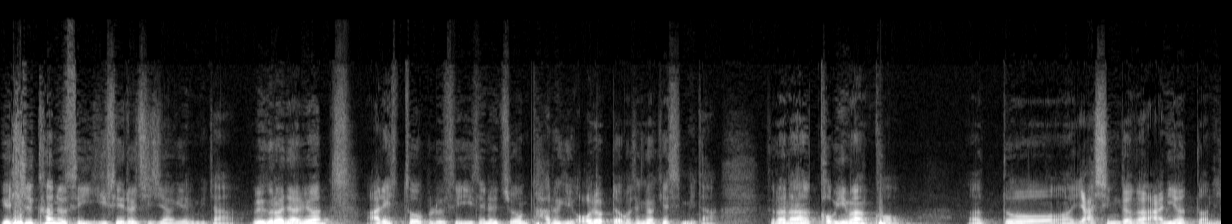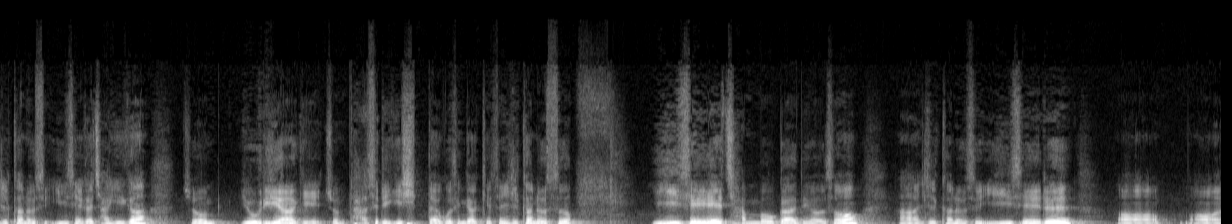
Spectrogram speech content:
힐카누스 2세를 지지하게 됩니다. 왜 그러냐면 아리스토블루스 2세는 좀 다루기 어렵다고 생각했습니다. 그러나 겁이 많고 어, 또 어, 야신가가 아니었던 힐카누스 2세가 자기가 좀 요리하게 좀 다스리기 쉽다고 생각해서 힐카누스 2세의 참모가 되어서 아, 힐카누스 2세를 어, 어,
